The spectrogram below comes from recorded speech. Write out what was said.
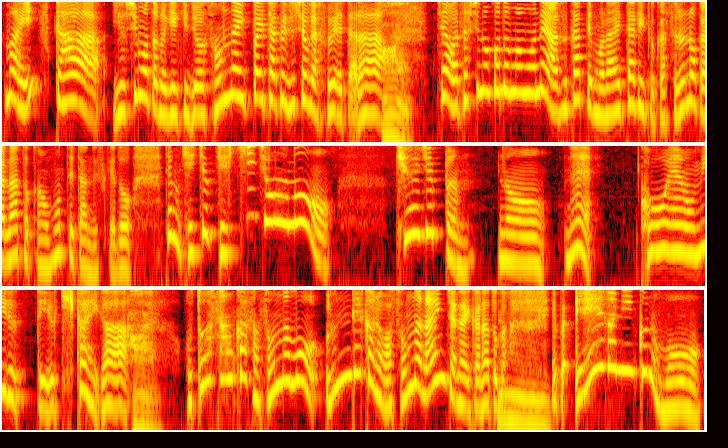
まあ、いつか、吉本の劇場、そんないっぱい託児所が増えたら、はいじゃあ私の子供もね、預かってもらえたりとかするのかなとか思ってたんですけど、でも結局劇場の90分のね、公演を見るっていう機会が、はい。お父さんお母さんそんなもう産んでからはそんなないんじゃないかなとか、うんやっぱ映画に行くのも、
